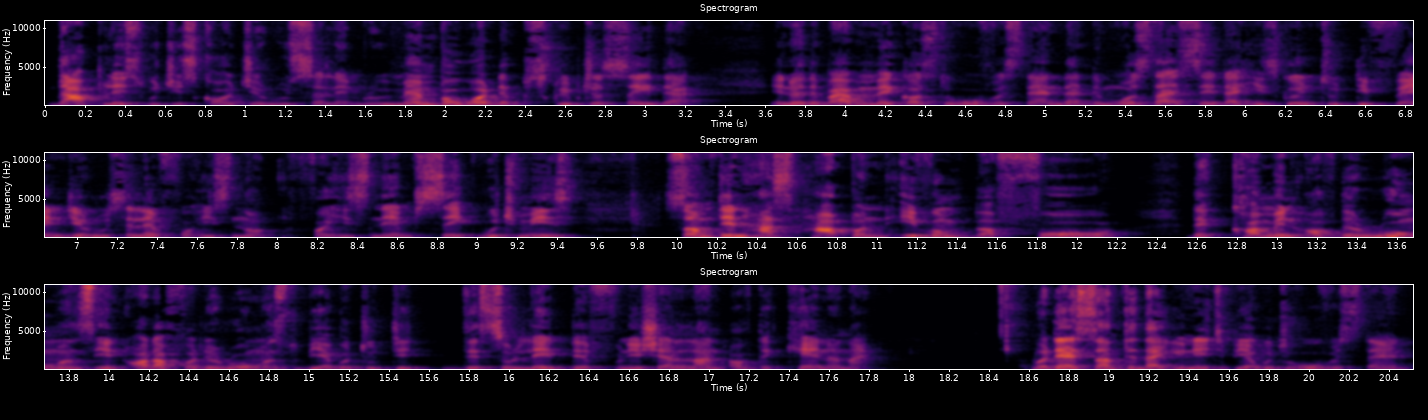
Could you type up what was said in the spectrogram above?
that place which is called Jerusalem. Remember what the scripture say that you know the Bible makes us to understand that the Most High said that He's going to defend Jerusalem for His not for His name's sake, which means something has happened even before the coming of the Romans in order for the Romans to be able to de desolate the Phoenician land of the Canaanite. But there's something that you need to be able to understand.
